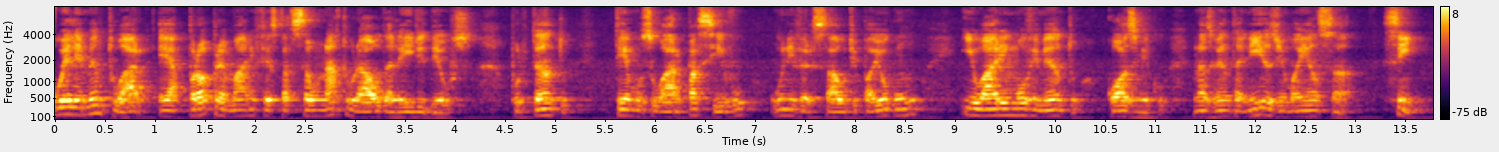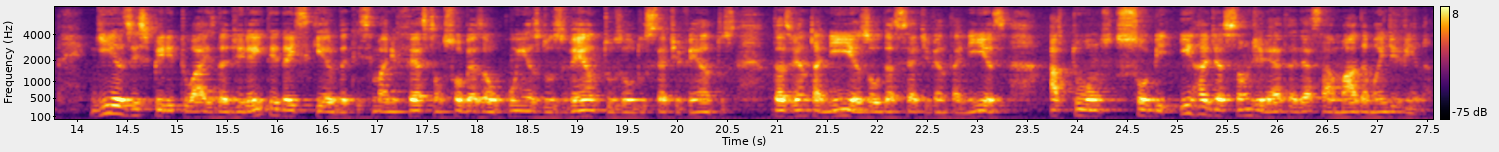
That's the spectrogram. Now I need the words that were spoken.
O elemento ar é a própria manifestação natural da lei de Deus. Portanto, temos o ar passivo, universal de Pai Ogum, e o ar em movimento, cósmico nas ventanias de Manhãçã. Sim, guias espirituais da direita e da esquerda que se manifestam sob as alcunhas dos ventos ou dos sete ventos, das ventanias ou das sete ventanias, atuam sob irradiação direta dessa amada Mãe Divina.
